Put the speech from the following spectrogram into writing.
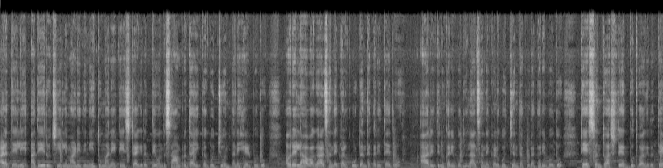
ಅಳತೆಯಲ್ಲಿ, ಅದೇ ರುಚಿಯಲ್ಲಿ ಮಾಡಿದ್ದೀನಿ. ತುಂಬಾ ಟೇಸ್ಟಾಗಿರುತ್ತೆ ಒಂದು ಸಾಂಪ್ರದಾಯಿಕ ಗೊಜ್ಜು ಅಂತಲೇ ಹೇಳ್ಬೋದು. ಅವರೆಲ್ಲ ಆವಾಗ ಅಲಸಂದೆ ಕಾಳು ಕೂಟ್ ಅಂತ ಕರಿತಾಯಿದ್ರು ಆ ರೀತಿಯೂ ಕರಿಬೋದು, ಇಲ್ಲ ಅಲಸಂದೆ ಕಾಳು ಗೊಜ್ಜು ಅಂತ ಕೂಡ ಕರಿಬೋದು. ಟೇಸ್ಟ್ ಅಂತೂ ಅಷ್ಟೇ ಅದ್ಭುತವಾಗಿರುತ್ತೆ.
